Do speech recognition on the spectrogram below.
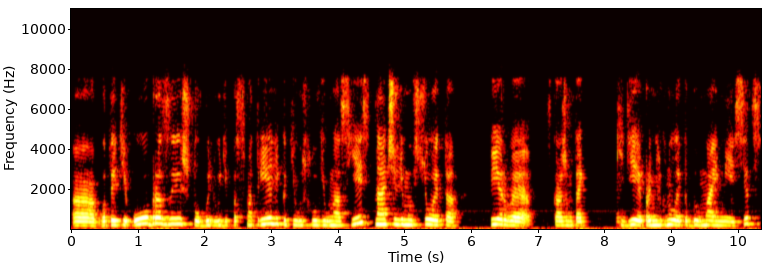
э, вот эти образы, чтобы люди посмотрели, какие услуги у нас есть. Начали мы все это первая, скажем так, идея промелькнула, это был май месяц.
